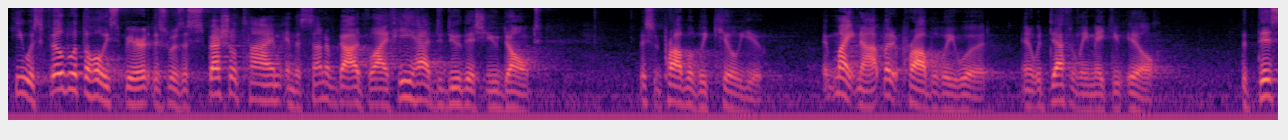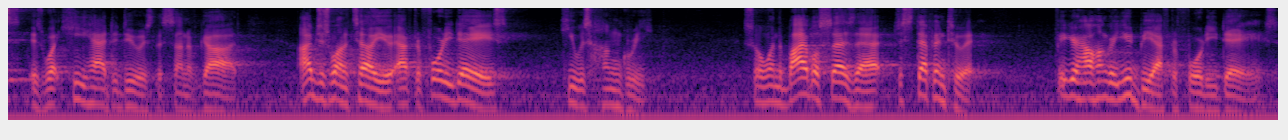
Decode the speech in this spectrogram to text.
He was filled with the Holy Spirit. This was a special time in the Son of God's life. He had to do this, you don't. This would probably kill you. It might not, but it probably would. And it would definitely make you ill. But this is what he had to do as the Son of God. I just want to tell you, after 40 days, he was hungry. So when the Bible says that, just step into it. Figure how hungry you'd be after 40 days.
